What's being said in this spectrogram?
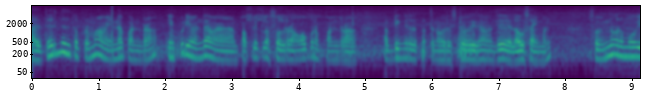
அது தெரிஞ்சதுக்கப்புறமா அவன் என்ன பண்ணுறான் எப்படி வந்து அவன் பப்ளிக்கில் சொல்கிறான் ஓப்பன் அப் பண்ணுறான் அப்படிங்கிறத பற்றின ஒரு ஸ்டோரி தான் வந்து லவ் சைமன் ஸோ இன்னொரு மூவி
